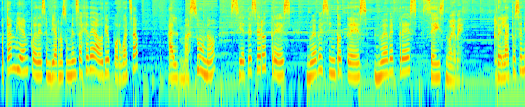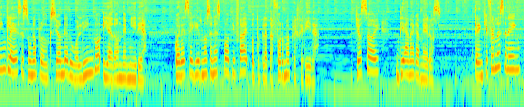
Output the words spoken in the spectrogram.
o también puedes enviarnos un mensaje de audio por WhatsApp al más 1 703 953 9369. Relatos en Inglés es una producción de Duolingo y Adonde Miria. Puedes seguirnos en Spotify o tu plataforma preferida. Yo soy Diana Gameros. Thank you for listening.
